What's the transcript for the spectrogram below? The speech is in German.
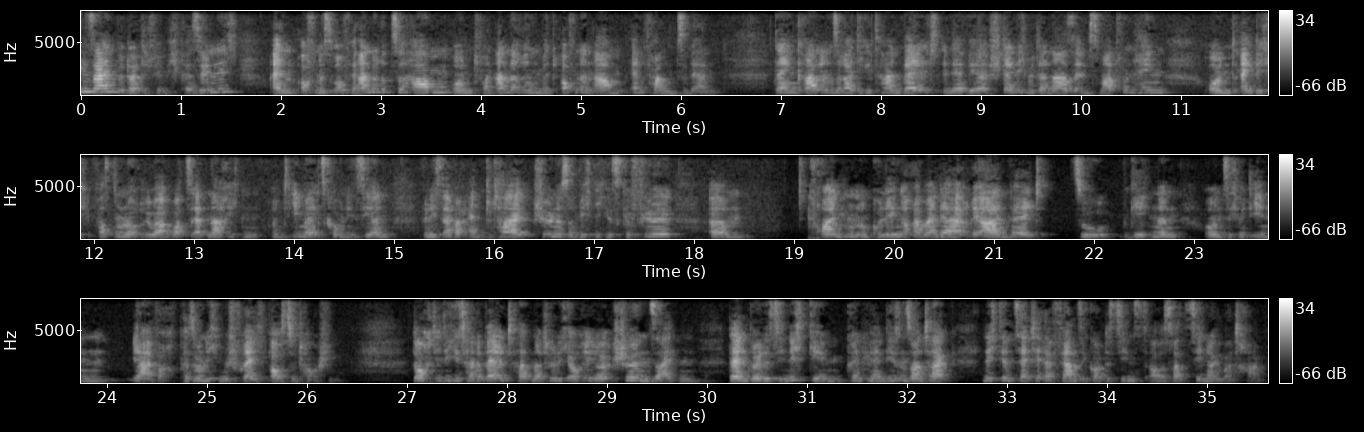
Segen sein bedeutet für mich persönlich, ein offenes Ohr für andere zu haben und von anderen mit offenen Armen empfangen zu werden. Denn gerade in unserer digitalen Welt, in der wir ständig mit der Nase im Smartphone hängen und eigentlich fast nur noch über WhatsApp-Nachrichten und E-Mails kommunizieren, finde ich es einfach ein total schönes und wichtiges Gefühl, ähm, Freunden und Kollegen auch einmal in der realen Welt zu begegnen und sich mit ihnen ja einfach persönlich im Gespräch auszutauschen. Doch die digitale Welt hat natürlich auch ihre schönen Seiten, denn würde es sie nicht geben, könnten wir an diesem Sonntag nicht den ZDF-Fernsehgottesdienst aus Vazena übertragen.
